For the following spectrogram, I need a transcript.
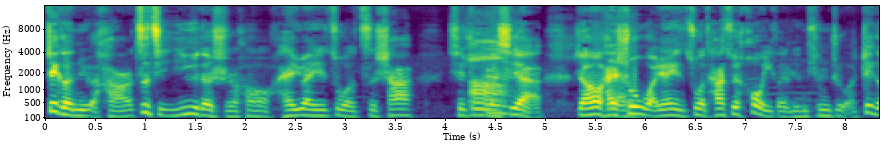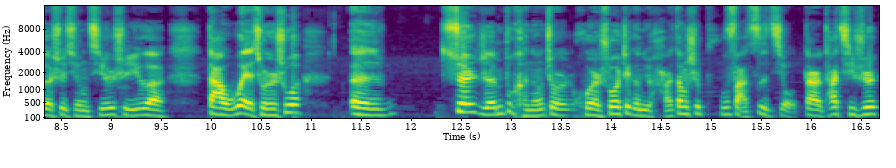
这个女孩自己抑郁的时候还愿意做自杀协助热线，然后还说我愿意做她最后一个聆听者。这个事情其实是一个大无畏，就是说，呃。虽然人不可能就是，或者说这个女孩当时无法自救，但是她其实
